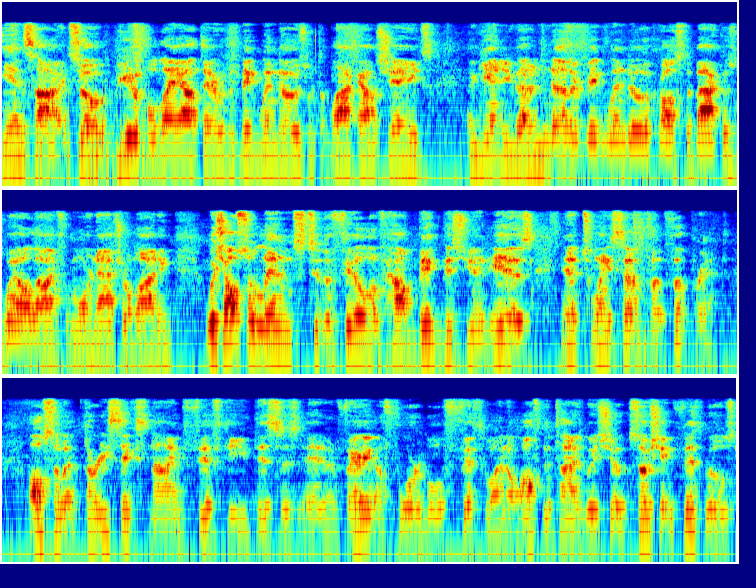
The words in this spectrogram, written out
inside. So beautiful layout there with the big windows with the blackout shades. Again, you've got another big window across the back as well, allowing for more natural lighting, which also lends to the feel of how big this unit is in a 27 foot footprint. Also at 36,950, this is a very affordable fifth wheel. I know oftentimes we associate fifth wheels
